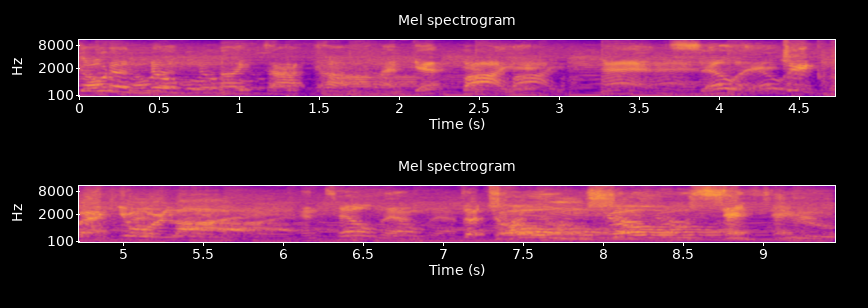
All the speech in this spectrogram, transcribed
go to nobleknight.com and get buying and selling. Take back your lie. and tell them The Tome Show sent you.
